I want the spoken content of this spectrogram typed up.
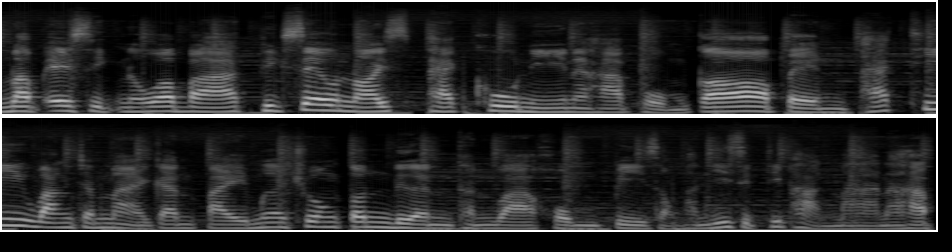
สำหรับ ASIC Nova Blast Pixel Noise Pack คู่นี้นะครับผมก็เป็นแพ็คที่วางจำหน่ายกันไปเมื่อช่วงต้นเดือนธันวาคมปี 2020 ที่ผ่านมานะครับ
